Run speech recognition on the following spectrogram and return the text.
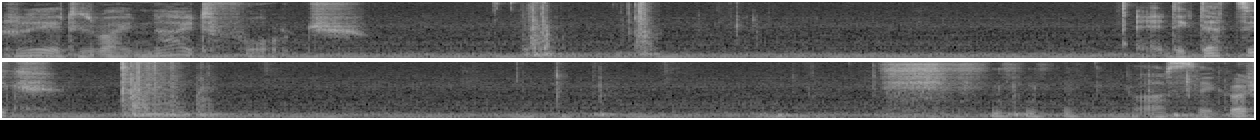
Created by Nightforge. Eddig tetszik. Klasszikus.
